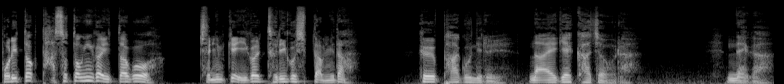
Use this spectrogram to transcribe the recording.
보리떡 다섯 덩이가 있다고 주님께 이걸 드리고 싶답니다. 그 바구니를 나에게 가져오라. 내가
